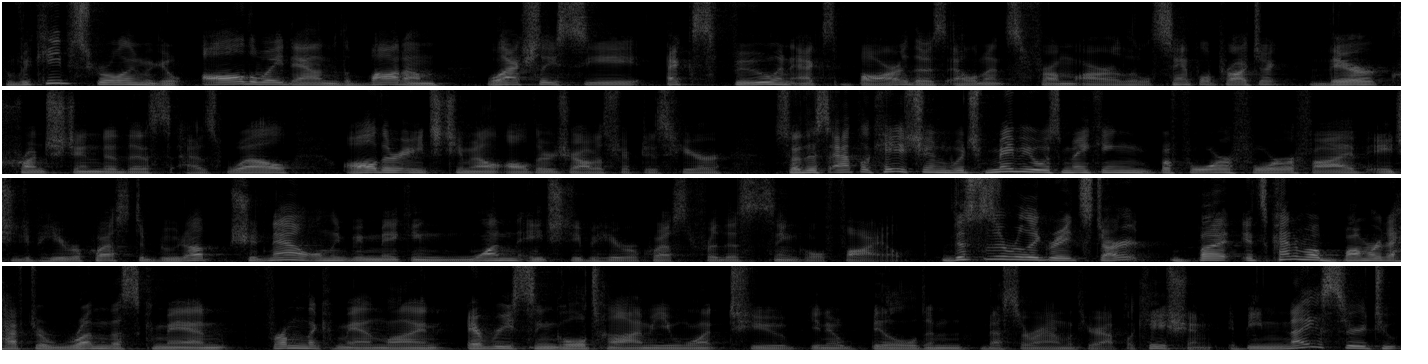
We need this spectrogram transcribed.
If we keep scrolling, we go all the way down to the bottom, we'll actually see xfoo and xbar, those elements from our little sample project, they're crunched into this as well. All their HTML, all their JavaScript is here. So this application, which maybe was making before four or five HTTP requests to boot up, should now only be making one HTTP request for this single file. This is a really great start, but it's kind of a bummer to have to run this command from the command line every single time you want to you know, build and mess around with your application. It'd be nicer to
